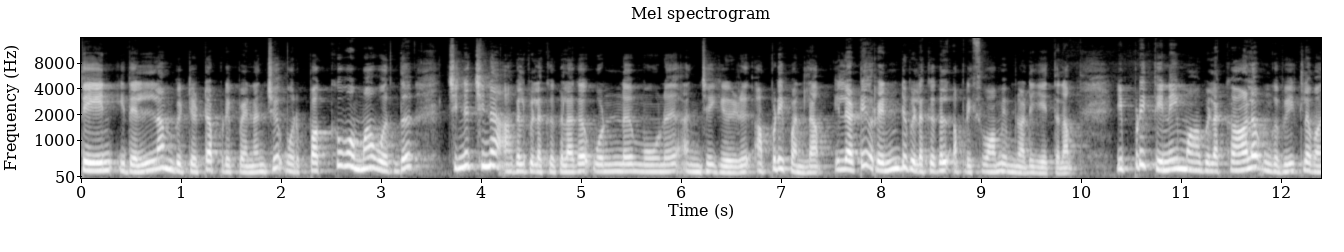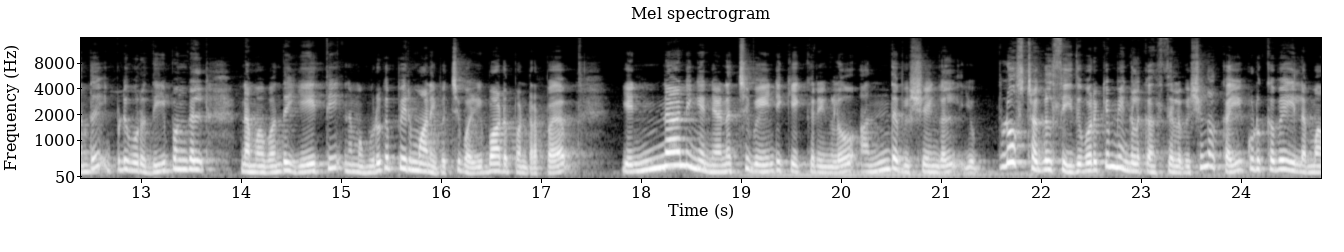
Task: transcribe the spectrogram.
தேன் இதெல்லாம் விட்டுட்டு அப்படி பிணைஞ்சு ஒரு பக்குவமாக வந்து சின்ன சின்ன அகல் விளக்குகளாக ஒன்று மூணு அஞ்சு ஏழு அப்படி பண்ணலாம். இல்லாட்டி ரெண்டு விளக்குகள் அப்படி சுவாமி முன்னாடி ஏற்றலாம் இப்படி திணை மாவிளக்கால் உங்கள் வீட்டில் வந்து இப்படி ஒரு தீபங்கள் நம்ம வந்து ஏற்றி நம்ம முருகப்பெருமானை வச்சு வழிபாடு பண்ணுறப்ப என்ன நீங்கள் நினச்சி வேண்டி கேட்குறீங்களோ அந்த விஷயங்கள் எவ்வளோ ஸ்ட்ரகிள்ஸ் இது வரைக்கும் எங்களுக்கு சில விஷயங்கள் கை கொடுக்கவே இல்லைம்மா.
